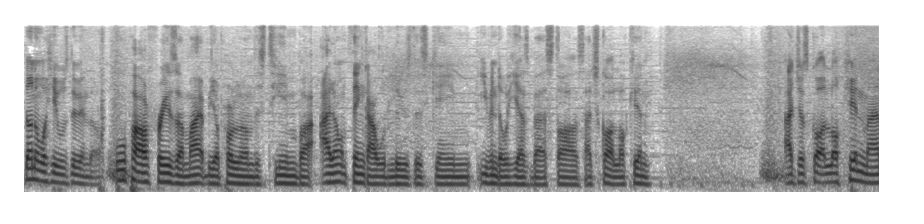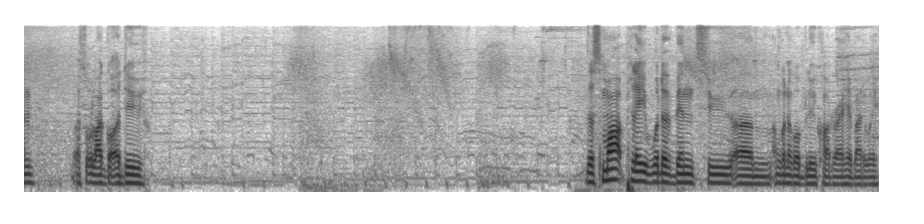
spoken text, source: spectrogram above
Don't know what he was doing though. Full power Frieza might be a problem on this team, but I don't think I would lose this game even though he has better stars. I just gotta lock in. I just gotta lock in, man. That's all I gotta do. The smart play would have been to... Um, I'm gonna go blue card right here, by the way.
